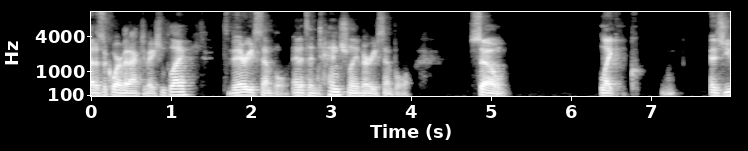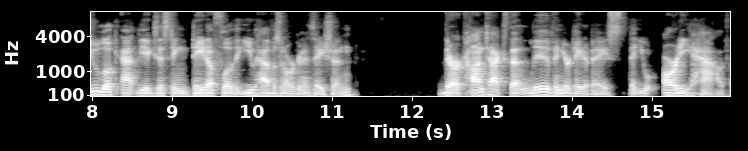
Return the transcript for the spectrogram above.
That is the core of an activation play. It's very simple and it's intentionally very simple. So, like as you look at the existing data flow that you have as an organization, there are contacts that live in your database that you already have.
